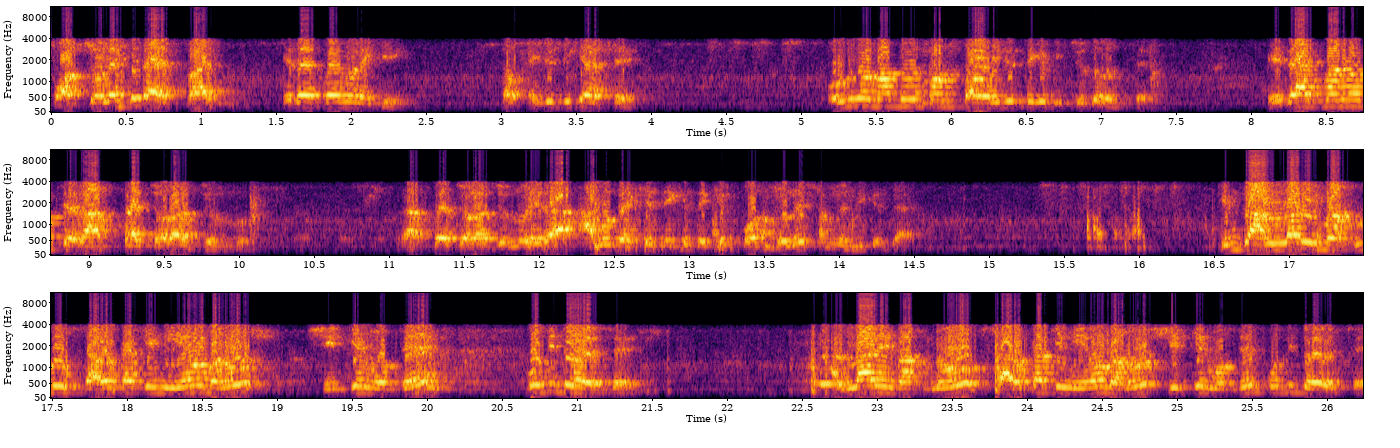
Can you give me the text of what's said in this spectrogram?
পথ চলে হেদায়ত পায় হেদায়ত পায় মানে কি? তাও এদের দিকে আছে ওগুলোর মাধ্যমে মানুষ তাও এদের থেকে বিচ্যুত হচ্ছে। হেদায়ত মানে হচ্ছে রাস্তায় চলার জন্য। রাস্তায় চলার জন্য এরা আলো দেখে দেখে দেখে পথ চলে সামনের দিকে যায়। কিন্তু আল্লাহর এই মাকলুক তারকাকে নিয়েও মানুষ শিল্পের মধ্যে পতিত হয়েছে। আল্লাহর এই মাখলুক তারকাকে নিয়েও মানুষ শিল্পের মধ্যে পতিত হয়েছে।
